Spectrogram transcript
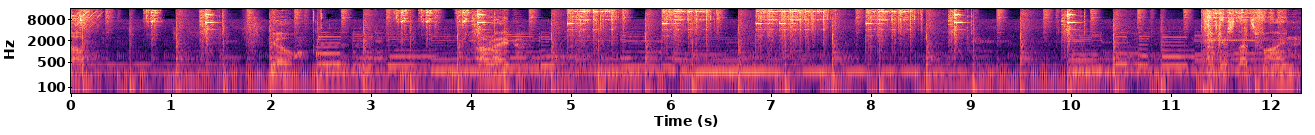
Up? Yo. All right. I guess that's fine.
